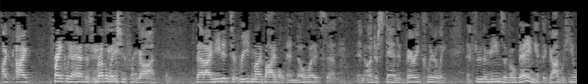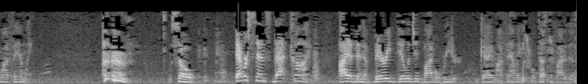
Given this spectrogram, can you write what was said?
I, I frankly I had this revelation from God that I needed to read my Bible and know what it said and understand it very clearly, and through the means of obeying it, that God would heal my family. so, ever since that time, I have been a very diligent Bible reader. Okay, my family will testify to this.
